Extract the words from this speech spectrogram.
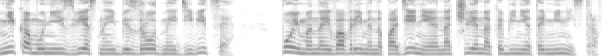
Никому неизвестной безродной девице, пойманной во время нападения на члена кабинета министров.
